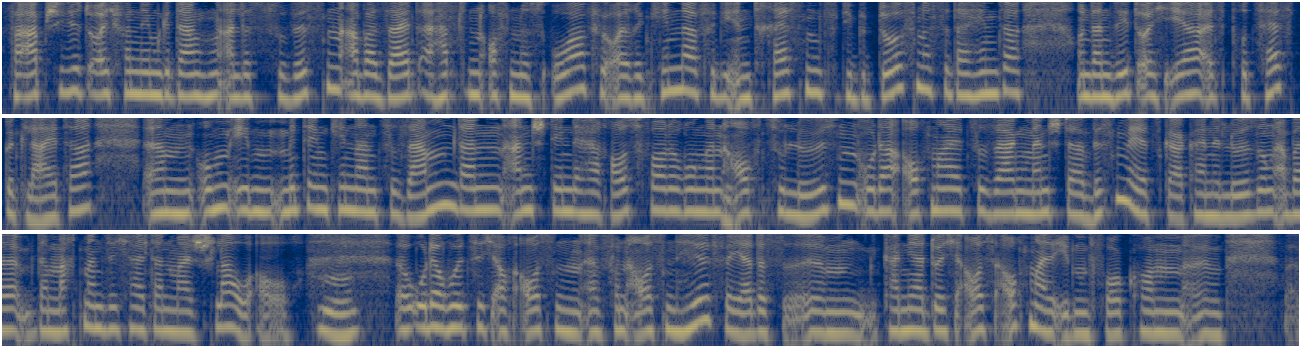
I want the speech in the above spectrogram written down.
verabschiedet euch von dem Gedanken, alles zu wissen, aber seid, habt ein offenes Ohr für eure Kinder, für die Interessen, für die Bedürfnisse dahinter und dann seht euch eher als Prozessbegleiter, ähm, um eben mit den Kindern zusammen dann anstehende Herausforderungen auch zu lösen oder auch mal zu sagen, Mensch, da wissen wir jetzt gar keine Lösung, aber da macht man sich halt dann mal schlau auch. Mhm. Oder holt sich auch außen, äh, von außen Hilfe. Ja, das ähm, kann ja durchaus auch mal eben vorkommen, äh,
